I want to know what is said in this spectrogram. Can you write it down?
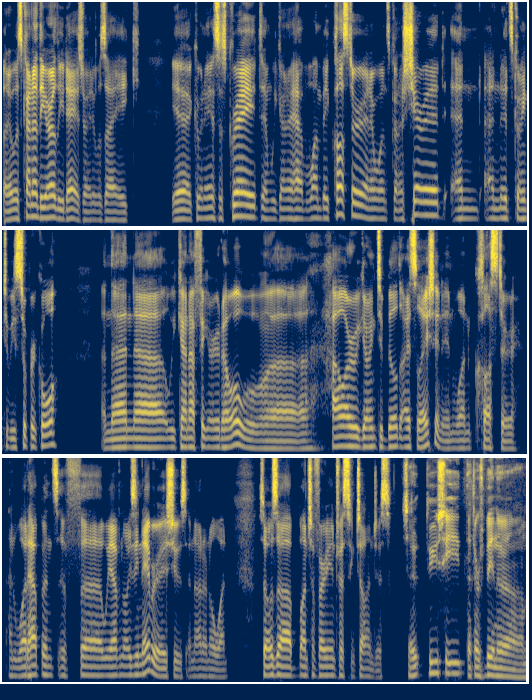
but it was kind of the early days, right? It was like, yeah, Kubernetes is great, and we're gonna have one big cluster, and everyone's gonna share it, and and it's going to be super cool. And then uh, we kind of figured, oh, uh, how are we going to build isolation in one cluster? And what happens if uh, we have noisy neighbor issues and I don't know what? So it was a bunch of very interesting challenges. So, do you see that there's been a,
